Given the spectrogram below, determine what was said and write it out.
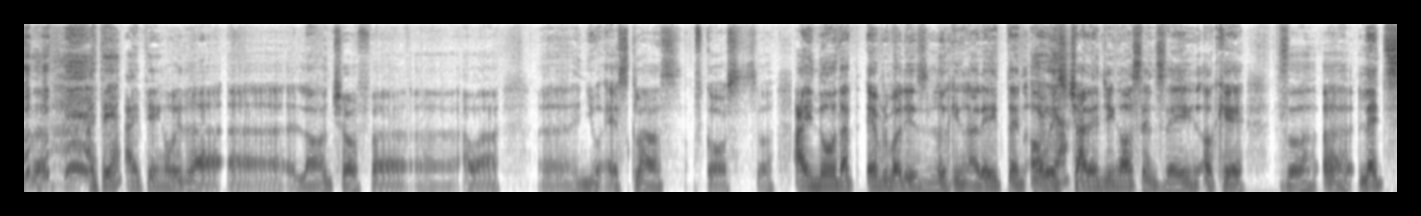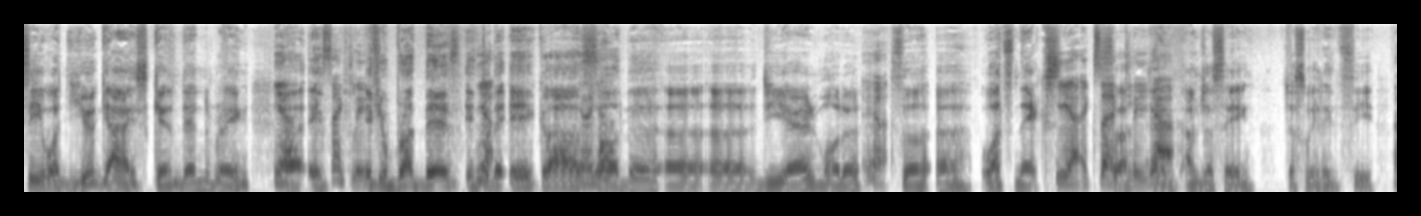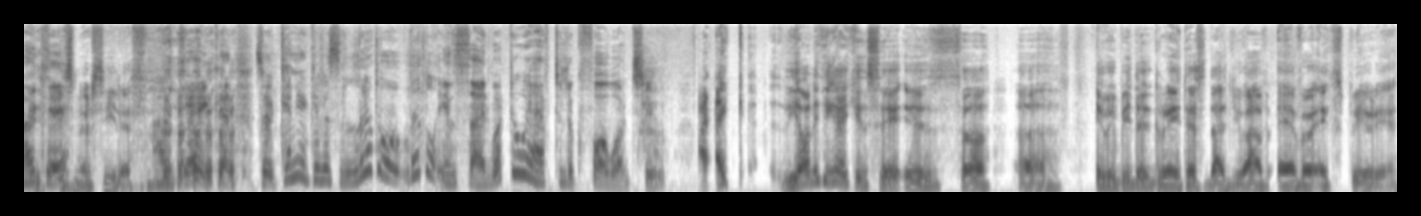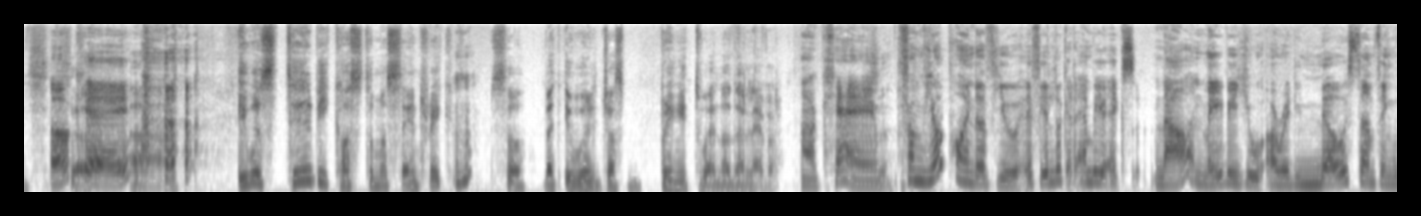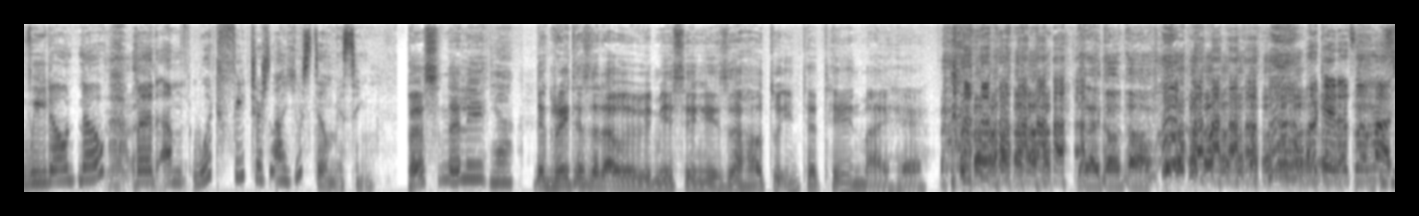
So, I think I think with the uh, launch of uh, uh, our uh, new S class, of course. So I know that everybody is looking at it and always yeah. challenging us and saying, "Okay, so uh, let's see what you guys can then bring." Yeah, Uh, if, exactly. If you brought this into Yeah. the A class Yeah, yeah. or the uh, uh, GL model, Yeah. so uh, what's next? Yeah, exactly, So, yeah. I'm just saying, just wait and see. Okay. It's, it's Mercedes. Okay, can, so can you give us a little little insight? What do we have to look forward to? I the only thing I can say is uh, uh, it will be the greatest that you have ever experienced. So, Okay. uh, it will still be customer centric. Mm-hmm. So, but it will just bring it to another level. Okay. From your point of view, if you look at MBUX now, and maybe you already know something we don't know, but um, what features are you still missing? Personally, Yeah. the greatest that I will be missing is uh, how to entertain my hair that I don't have. Okay, that's not much.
